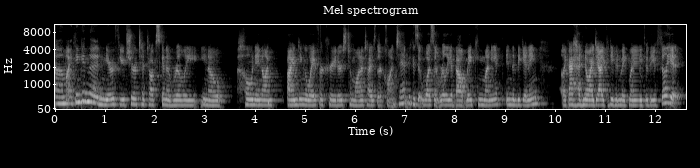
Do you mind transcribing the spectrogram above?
Um, I think in the near future, TikTok's going to really, you know, hone in on finding a way for creators to monetize their content because it wasn't really about making money in the beginning. Like I had no idea I could even make money through the affiliate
